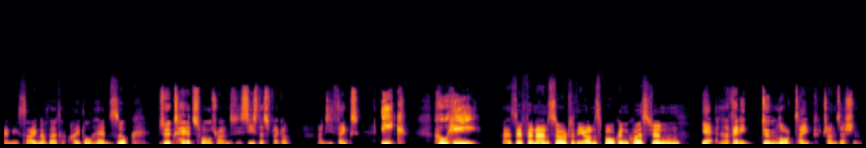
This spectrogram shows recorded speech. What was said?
any sign of that idol head, Zook? Zook's head swirls round as he sees this figure, and he thinks, Eek! Who he? As if in answer to the unspoken question, Yeah, and in a very Doomlord type transition,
